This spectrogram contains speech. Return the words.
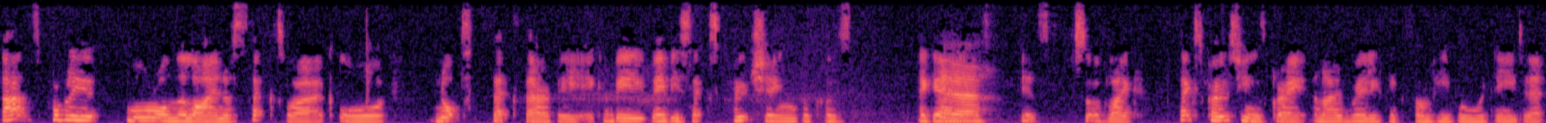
that's probably more on the line of sex work or not sex therapy. It can be maybe sex coaching because, again, yeah. it's, it's, sort of like sex coaching is great, and I really think some people would need it.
